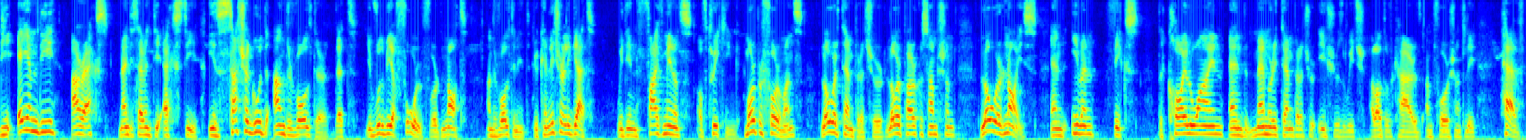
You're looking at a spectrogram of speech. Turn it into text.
The AMD RX 9070 XT is such a good undervolter that you would be a fool for not undervolting it. You can literally get within 5 minutes of tweaking more performance, lower temperature, lower power consumption, lower noise, and even fix the coil whine and memory temperature issues which a lot of cards unfortunately have.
